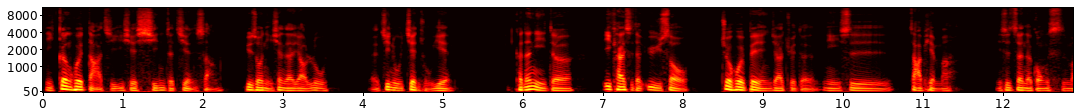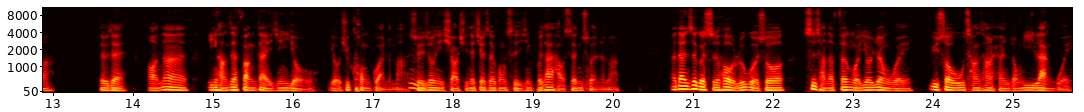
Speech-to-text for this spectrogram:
你更会打击一些新的建商。比如说你现在要入呃进入建筑业，可能你的一开始的预售就会被人家觉得你是诈骗吗？你是真的公司吗？对不对？哦，那银行在放贷已经有有去控管了嘛，嗯所以说你小型的建设公司已经不太好生存了嘛。那但这个时候，如果说市场的氛围又认为预售屋常常很容易烂尾，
